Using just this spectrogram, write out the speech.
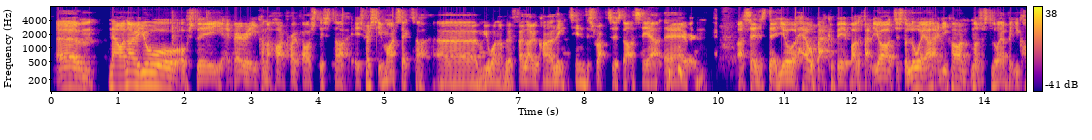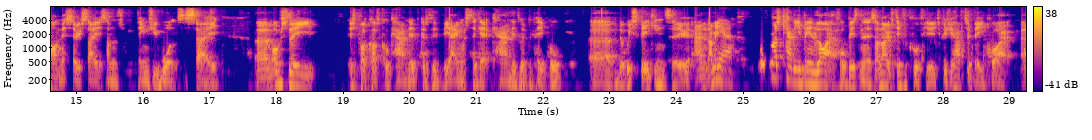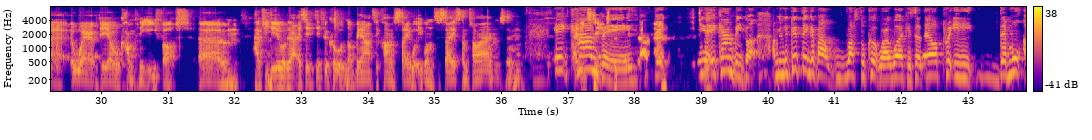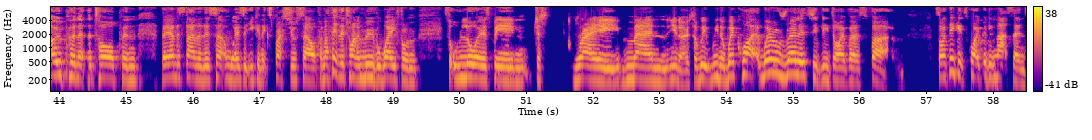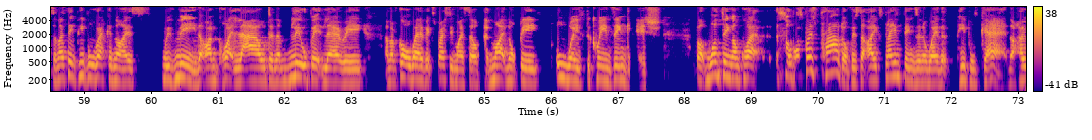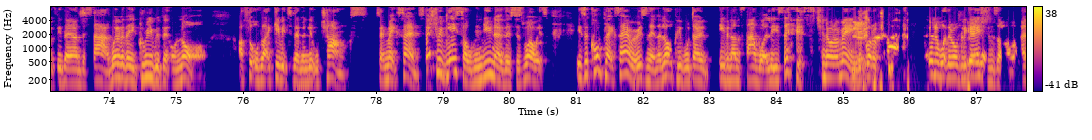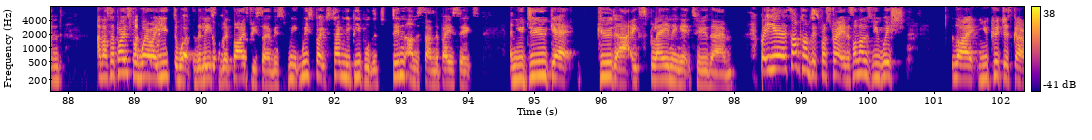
Um, now I know you're obviously a very kind of high profile solicitor, especially in my sector. Um, you're one of the fellow kind of LinkedIn disruptors that I see out there, and I sense that you're held back a bit by the fact that you are just a lawyer and you can't not just a lawyer, but you can't necessarily say some things you want to say. Um, obviously, this podcast called Candid because the, the, aim was to get candid with the people uh, that we're speaking to. And I mean, yeah. what much can you be in life or business? I know it's difficult for you because you have to be quite uh, aware of the old company ethos. Um, how do you deal with that? Is it difficult not being able to kind of say what you want to say sometimes? And it can be. Yeah, it can be. But I mean, the good thing about Russell-Cooke, where I work, is that they are pretty they're more open at the top and they understand that there's certain ways that you can express yourself. And I think they're trying to move away from sort of lawyers being just grey men, you know. So we, you know, we're quite, we're a relatively diverse firm. So I think it's quite good in that sense. And I think people recognize with me that I'm quite loud and a little bit leery and I've got a way of expressing myself that might not be always the Queen's English. But one thing I'm quite sort of, I suppose, proud of is that I explain things in a way that people get, that hopefully they understand, whether they agree with it or not. I sort of like give it to them in little chunks. So it makes sense, especially with leasehold. And you know this as well. It's, it's a complex area, isn't it? And a lot of people don't even understand what a lease is. Do you know what I mean? Yeah. They've got to, they don't know what their obligations are. And, and I suppose from where I used to work for the leasehold advisory service, we, we spoke to so many people that didn't understand the basics. And you do get good at explaining it to them but yeah, sometimes it's frustrating. And sometimes you wish like you could just go,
